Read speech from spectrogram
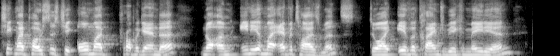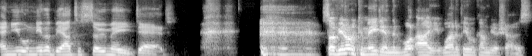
Check my posters. Check all my propaganda. Not on any of my advertisements do I ever claim to be a comedian, and you will never be able to sue me, Dad." so if you're not a comedian, then what are you? Why do people come to your shows?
